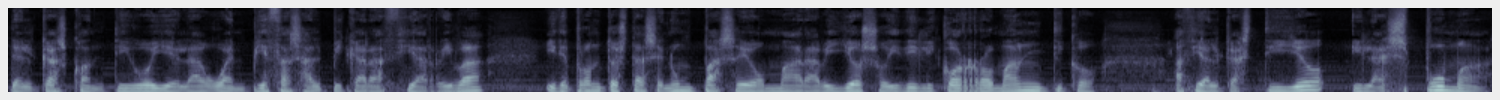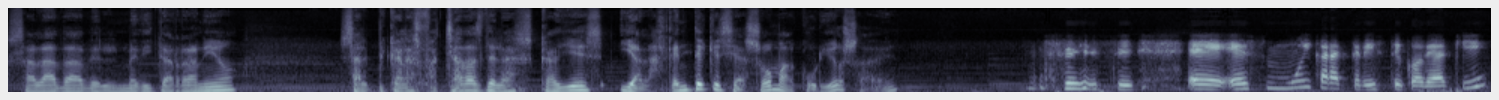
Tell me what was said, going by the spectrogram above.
del casco antiguo y el agua empieza a salpicar hacia arriba y de pronto estás en un paseo maravilloso, idílico, romántico hacia el castillo y la espuma salada del Mediterráneo salpica las fachadas de las calles y a la gente que se asoma, curiosa, ¿eh? Sí, sí, eh, es muy característico de aquí.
